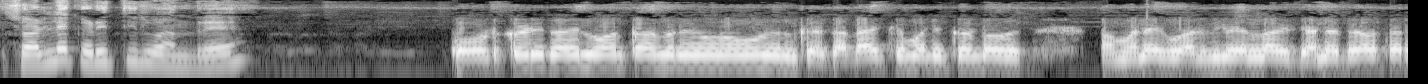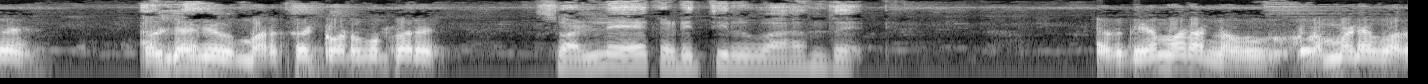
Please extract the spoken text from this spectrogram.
ಸೊಳ್ಳೆ ಕಡಿತಿಲ್ವ ಅಂದ್ರೆ? ಕೋಡ್ ಕಡಿತಾ ಇಲ್ವಾ ಅಂತ ಅಂದ್ರೆ ಇವ್ನು ಅವ್ನು ಇಲ್ಲಿ ಕದಾಕಿ ಮನಿಕೊಂಡವ್ರೆ. ನಮ್ಮ ಮನೆಗೆ ಅಲ್ಲಿ ಎಲ್ಲ ಜನ ಹೇಳ್ತಾರೆ ಒಳ್ಳೆ ಮರ ಕಟ್ಟಿ ಹೊಡ್ಬಿಡ್ತಾರೆ ಸೊಳ್ಳೆ ಕಡಿತಿರುವ ಅಂದೆ. ಅದಕ್ಕೆ ಏನ್ ಮಾಡೋಣ ನಾವು? ನಮ್ಮ ಮನೆ ಬರ.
